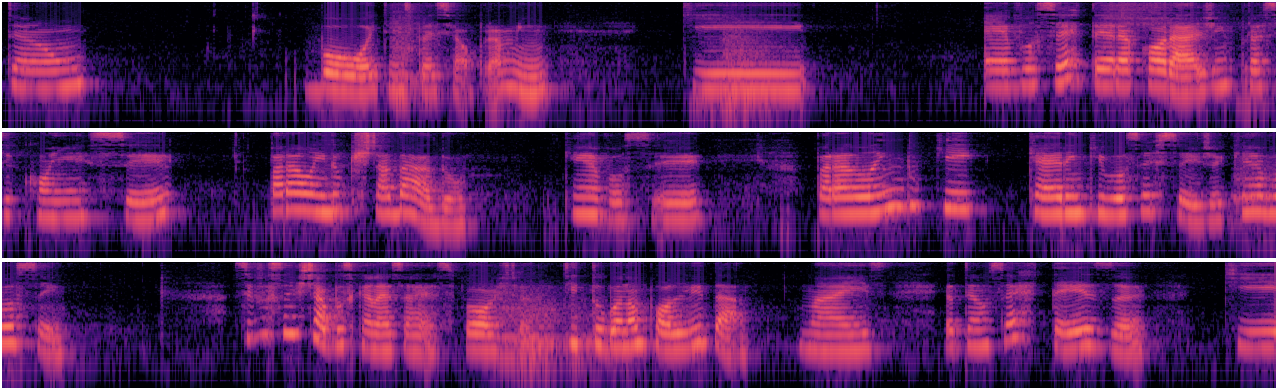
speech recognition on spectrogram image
tão boa e tão especial para mim, que é você ter a coragem para se conhecer para além do que está dado. Quem é você? Para além do que querem que você seja. Quem é você? Se você está buscando essa resposta, Tituba não pode lhe dar, mas eu tenho certeza que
